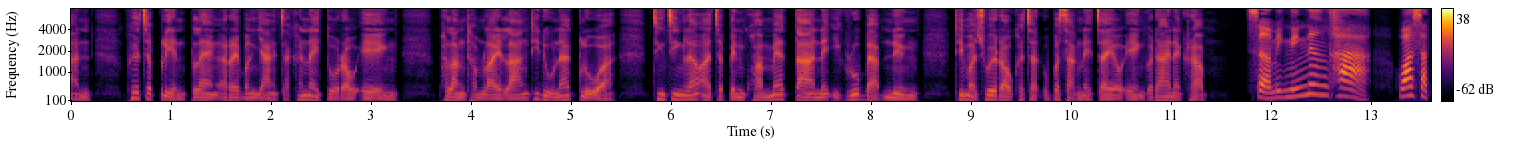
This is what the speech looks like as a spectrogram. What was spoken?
าญเพื่อจะเปลี่ยนแปลงอะไรบางอย่างจากข้างในตัวเราเอง พลังทำลายล้างที่ดูน่ากลัว จริง ๆ แล้วอาจจะเป็นความเมตตาในอีกรูปแบบหนึ่ง ที่มาช่วยเราขจัดอุปสรรคในใจเอาเองก็ได้นะครับ เสริมอีกนิดนึงค่ะ ว่าศรัท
